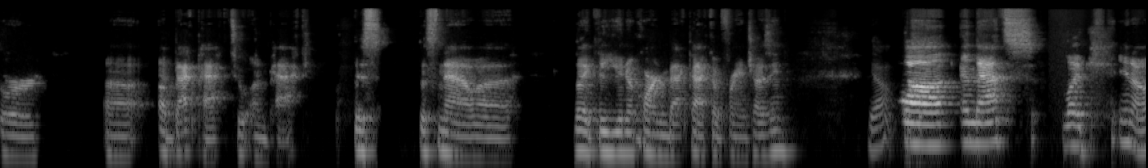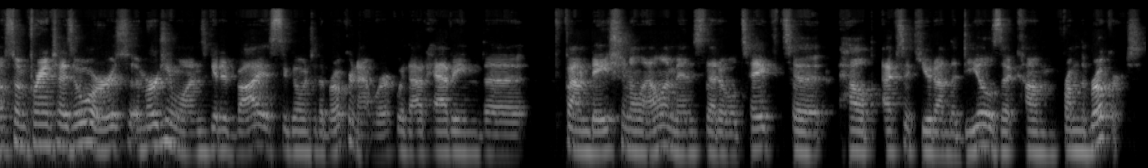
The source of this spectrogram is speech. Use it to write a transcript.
or uh, a backpack to unpack. This this now uh, like the unicorn backpack of franchising. Yeah. Uh, and that's like you know some franchisors, emerging ones, get advised to go into the broker network without having the foundational elements that it will take to help execute on the deals that come from the brokers.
